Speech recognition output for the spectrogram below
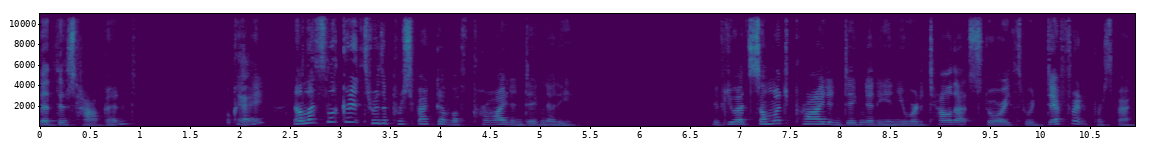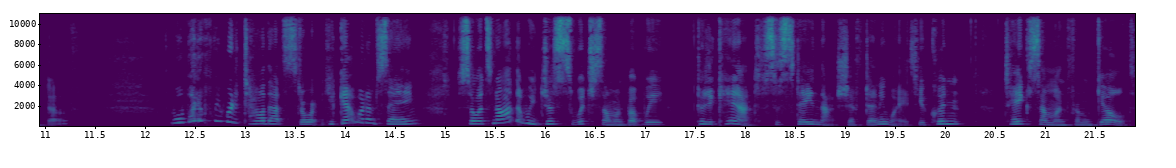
that this happened? Okay, now let's look at it through the perspective of pride and dignity. If you had so much pride and dignity and you were to tell that story through a different perspective, well, what if we were to tell that story? You get what I'm saying? So it's not that we just switch someone, but we, because you can't sustain that shift anyways. You couldn't take someone from guilt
